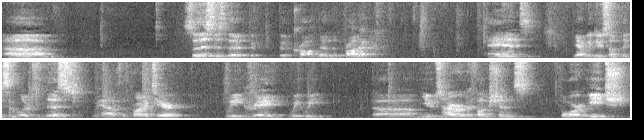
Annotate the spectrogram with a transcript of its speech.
Um, so this is the, the, the, the, the product. And, yeah, we do something similar to this. We have the product here. We create, we, we, um, use order functions for each,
